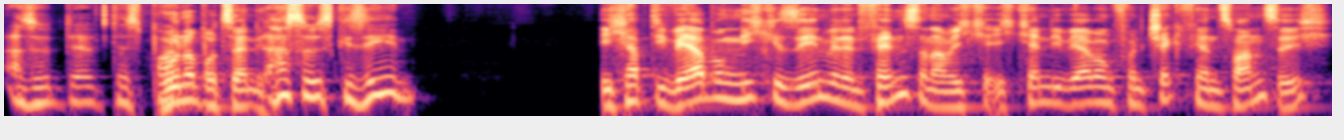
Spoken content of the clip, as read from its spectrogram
Also der, das Hundertprozentig. Hast du es gesehen? Ich habe die Werbung nicht gesehen mit den Fenstern, aber ich, ich kenne die Werbung von Check24,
